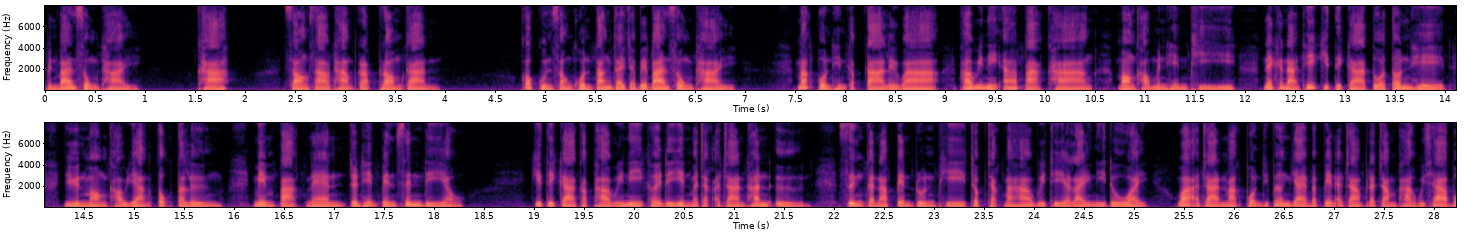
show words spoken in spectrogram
เป็นบ้านทรงไทยคะสองสาวถามกลับพร้อมกัน ก็คุณสองคนตั้งใจจะไปบ้านทรงไทย มักผลเห็นกับตาเลยว่า ภาวินีอ้าปากค้าง มองเขาเหมันเห็นผี ในขณะที่กิติกาตัวต้นเหตุ ยืนมองเขาอย่างตกตะลึง เม้มปากแน่นจนเห็นเป็นเส้นเดียว กิติกากับภาวินีเคยได้ยินมาจากอาจารย์ท่านอื่น ซึ่งก็นับเป็นรุ่นพี่จบจากมหาวิทยาลัยนี้ด้วยว่าอาจารย์มักผลที่เพิ่งย้ายมาเป็นอาจารย์ประจำภาควิชาโบ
